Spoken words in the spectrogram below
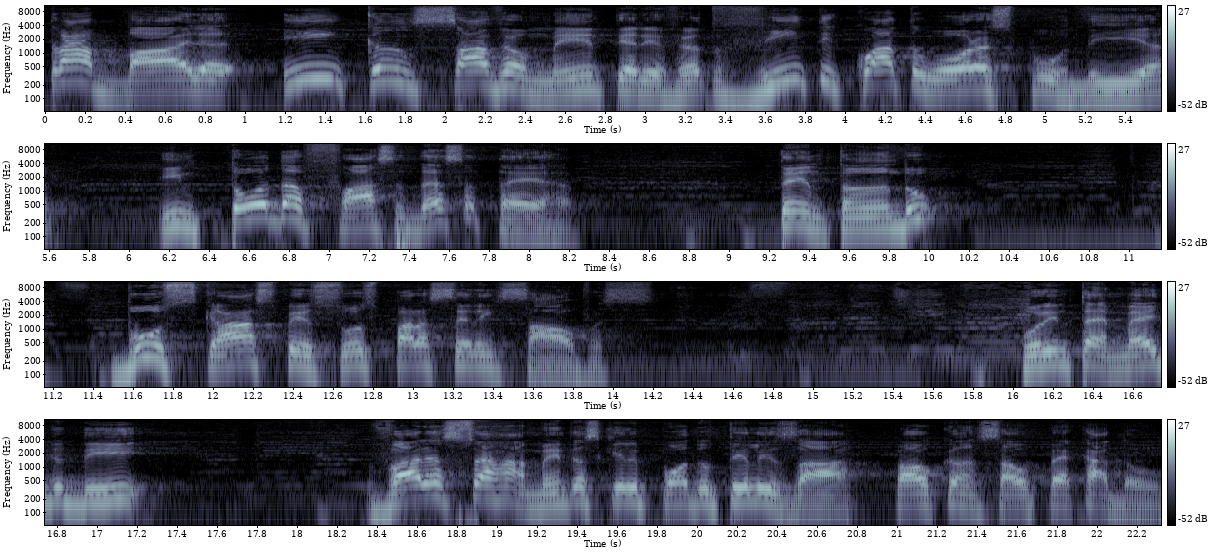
trabalha incansavelmente, Erivelto, 24 horas por dia, em toda a face dessa terra, tentando buscar as pessoas para serem salvas. Por intermédio de várias ferramentas que ele pode utilizar para alcançar o pecador.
